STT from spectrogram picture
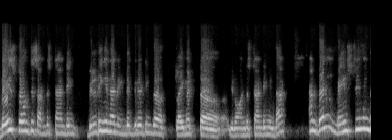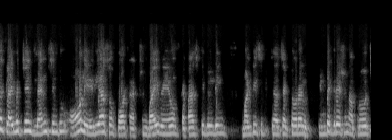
based on this understanding, building in and integrating the climate, uh, you know, understanding in that. And then mainstreaming the climate change lens into all areas of WASH action by way of capacity building, multi-sectoral integration approach,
